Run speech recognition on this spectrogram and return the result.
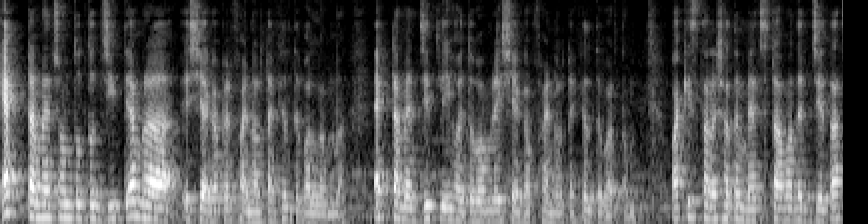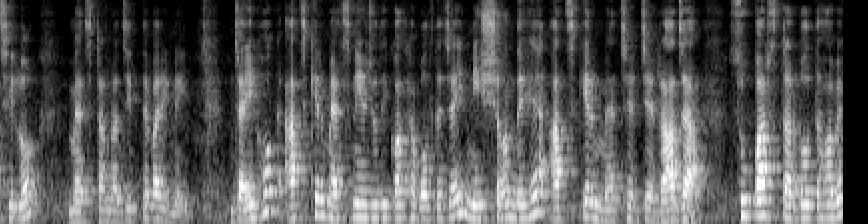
একটা ম্যাচ অন্তত জিতে আমরা এশিয়া কাপের ফাইনালটা খেলতে পারলাম না। একটা ম্যাচ জিতলেই হয়তো আমরা এশিয়া কাপ ফাইনালটা খেলতে পারতাম। পাকিস্তানের সাথে ম্যাচটা আমাদের জেতা ছিল, ম্যাচটা আমরা জিততে পারি নাই। যাই হোক, আজকের ম্যাচ নিয়ে যদি কথা বলতে চাই, নিঃসন্দেহে আজকের ম্যাচের যে রাজা সুপারস্টার বলতে হবে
